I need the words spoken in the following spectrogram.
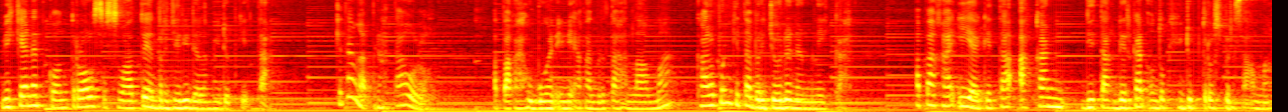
We cannot control sesuatu yang terjadi dalam hidup kita. Kita nggak pernah tahu loh, apakah hubungan ini akan bertahan lama, kalaupun kita berjodoh dan menikah. Apakah iya kita akan ditakdirkan untuk hidup terus bersama?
